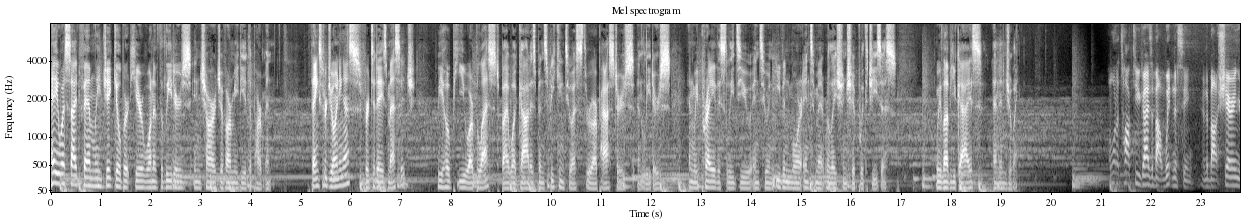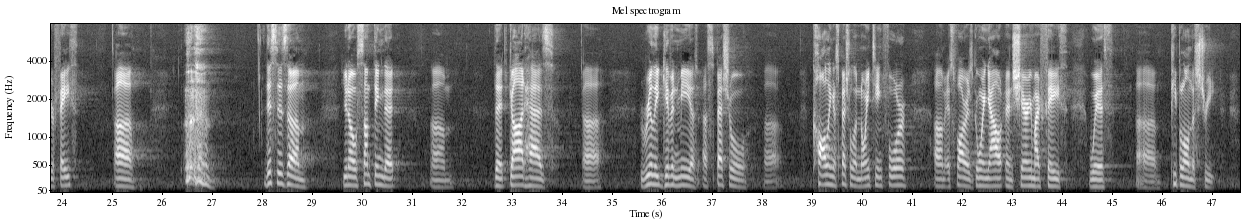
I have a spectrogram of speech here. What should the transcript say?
Hey, Westside family, Jake Gilbert here, one of the leaders in charge of our media department. Thanks for joining us for today's message. We hope you are blessed by what God has been speaking to us through our pastors and leaders, and we pray this leads you into an even more intimate relationship with Jesus. We love you guys and enjoy. I want to talk to you guys about witnessing and about sharing your faith. Uh, this is. Um, you know, something that, um, that God has uh, really given me a, a special uh, calling, a special anointing for, um, as far as going out and sharing my faith with uh, people on the street.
